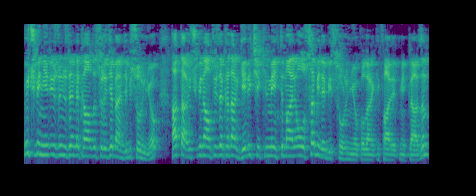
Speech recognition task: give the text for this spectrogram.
3700'ün üzerinde kaldığı sürece bence bir sorun yok. Hatta 3600'e kadar geri çekilme ihtimali olsa bile bir sorun yok olarak ifade etmek lazım.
